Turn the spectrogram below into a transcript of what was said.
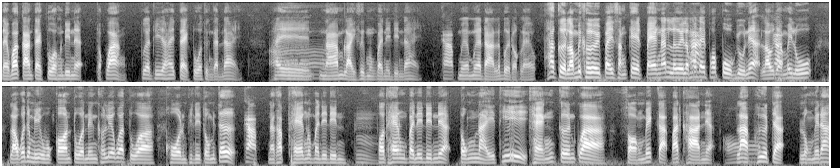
แต่ว่าการแตกตัวของดินเนี่ยจะกว้าง เพื่อที่จะให้แตกตัวถึงกันได้ ให้น้ำไหลซึมลงไปในดินได้ ครับ เมื่อเมื่อด่านระเบิดออกแล้ว ถ้าเกิดเราไม่เคยไปสังเกตแปลงนั้นเลย เราไม่อะได้เพาะปลูกอยู่เนี่ยเราครัจะบไม่รู้ เราก็จะมีอุปกรณ์ตัวหนึ่งเขาเรียกว่าตัวโคนพินิโตมิเตอร์ครับนะครับแทงลงไปในดินอืมพอแทงลงไปในดินเนี่ยตรงไหนที่แข็งเกินกว่า 2 เมกะปาสคาลเนี่ยอ๋อ รากพืชจะลงไม่ได้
